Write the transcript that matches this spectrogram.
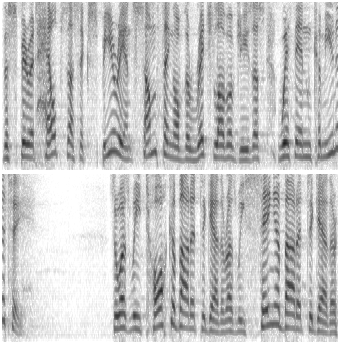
the Spirit helps us experience something of the rich love of Jesus within community. So, as we talk about it together, as we sing about it together,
